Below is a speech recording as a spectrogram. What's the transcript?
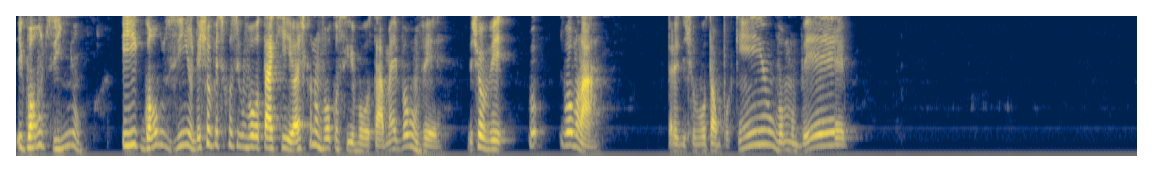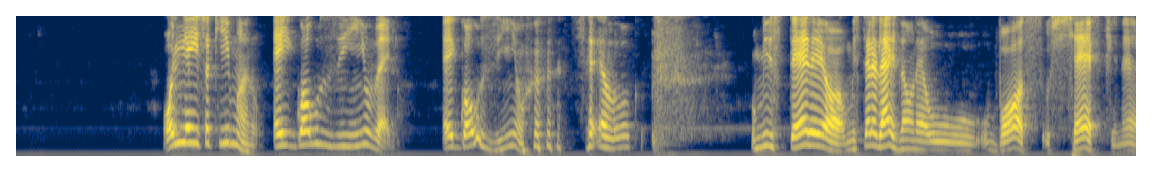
Igualzinho. Igualzinho. Deixa eu ver se eu consigo voltar aqui. Eu acho que eu não vou conseguir voltar, mas vamos ver. Deixa eu ver. Vamos lá. Deixa eu voltar um pouquinho. Vamos ver. Olha isso aqui, mano. É igualzinho, velho. É igualzinho. Você é louco. O mistério, ó. O mistério, aliás, não, né? O, o boss, o chefe, né?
